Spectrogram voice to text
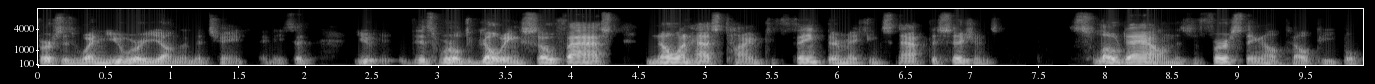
versus when you were young and the change? And he said, you, this world's going so fast. No one has time to think. They're making snap decisions. Slow down is the first thing I'll tell people.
